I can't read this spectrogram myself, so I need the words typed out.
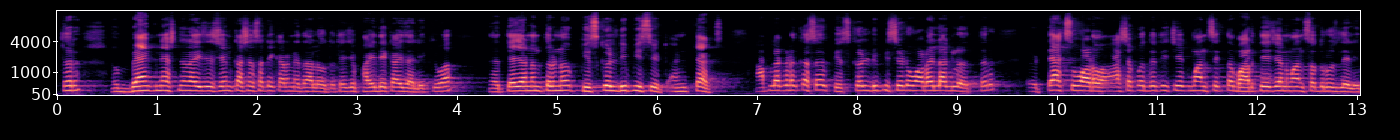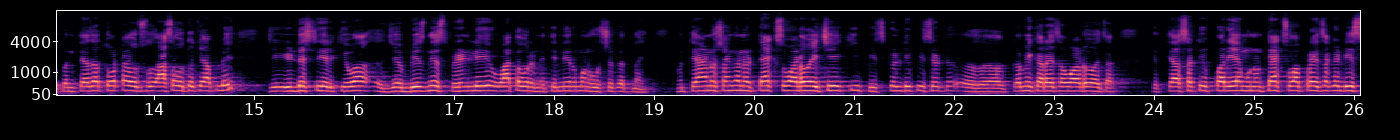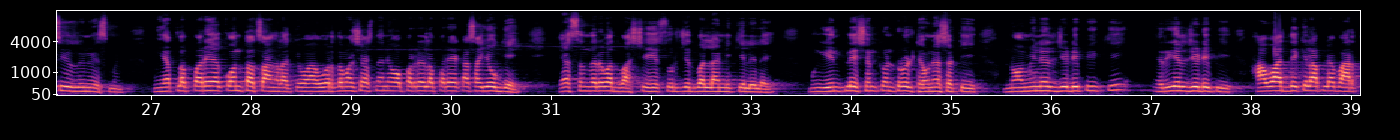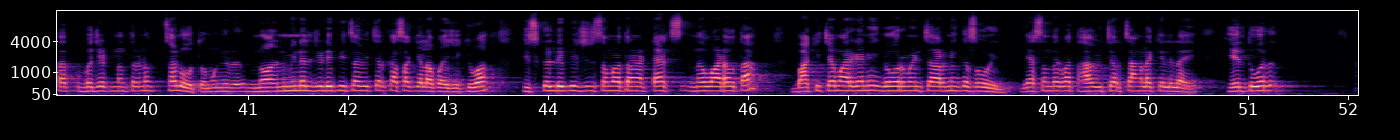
तर बँक नॅशनलायझेशन कशासाठी करण्यात आलं होतं? त्याचे फायदे काय झाले? किंवा त्याच्यानंतरनं फिजिकल डिपिसिट आणि टॅक्स आपल्याकडं कसं फिजिकल डिपिसिट वाढायला लागलं तर टॅक्स वाढवा. अशा पद्धतीची एक मानसिकता भारतीय जनमानसात रुजलेली. पण त्याचा तोटा होतो असा होतो की आपले जे इंडस्ट्रीयल किंवा जे बिझनेस फ्रेंडली वातावरण आहे ते निर्माण होऊ शकत नाही. मग त्या अनुषंगानं टॅक्स वाढवायचे की फिजिकल डिपिसिट कमी करायचा वाढवायचा? की त्यासाठी पर्याय म्हणून टॅक्स वापरायचा का डिसिज इन्व्हेस्टमेंट मग यातला पर्याय कोणता चांगला? किंवा वर्तमान शासनाने वापरलेला पर्याय कसा योग्य आहे? या संदर्भात भाष्य हे सुरजित बल्लांनी केलेलं आहे. मग इन्फ्लेशन कंट्रोल ठेवण्यासाठी नॉमिनल जी डी पी की रिअल जी डी पी हा वाद देखील आपल्या भारतात बजेटनंतरनं चालू होतो. मग नॉमिनल जी डी पीचा विचार कसा केला पाहिजे? किंवा फिजिकल डी समर्थना टॅक्स न वाढवता बाकीच्या मार्गाने गव्हर्नमेंटचं अर्निंग कसं होईल? या संदर्भात हा विचार चांगला केलेला आहे. हेल्थवर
